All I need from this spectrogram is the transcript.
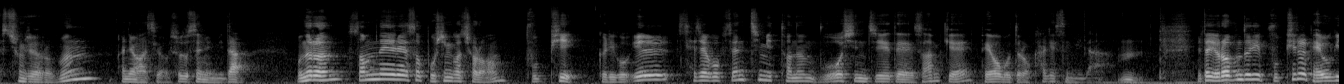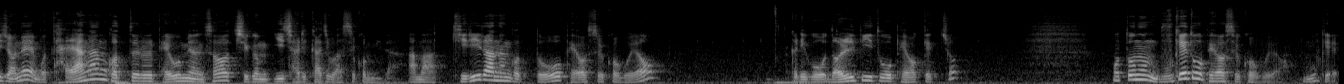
시청자 여러분, 안녕하세요. 조조쌤입니다. 오늘은 썸네일에서 보신 것처럼 부피 그리고 1 세제곱 센티미터는 무엇인지에 대해서 함께 배워보도록 하겠습니다. 음. 일단 여러분들이 부피를 배우기 전에 뭐 다양한 것들을 배우면서 지금 이 자리까지 왔을 겁니다. 아마 길이라는 것도 배웠을 거고요. 그리고 넓이도 배웠겠죠? 뭐 또는 무게도 배웠을 거고요. 무게.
